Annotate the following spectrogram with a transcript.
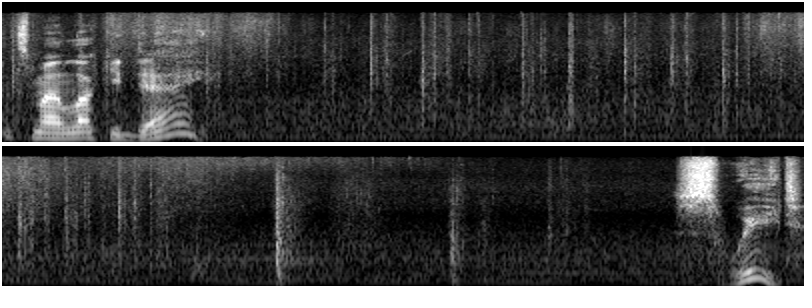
It's my lucky day. Sweet.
